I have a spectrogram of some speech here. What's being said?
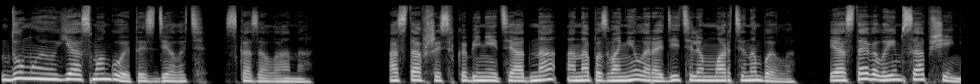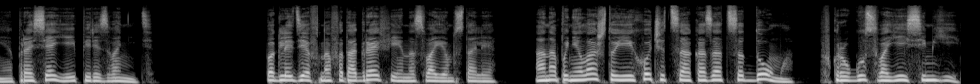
«Думаю, я смогу это сделать», — сказала она. Оставшись в кабинете одна, она позвонила родителям Мартина Белла и оставила им сообщение, прося ей перезвонить. Поглядев на фотографии на своем столе, она поняла, что ей хочется оказаться дома, в кругу своей семьи.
